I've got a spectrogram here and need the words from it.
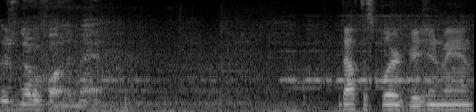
There's no fun in that. Without this blurred vision, man.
